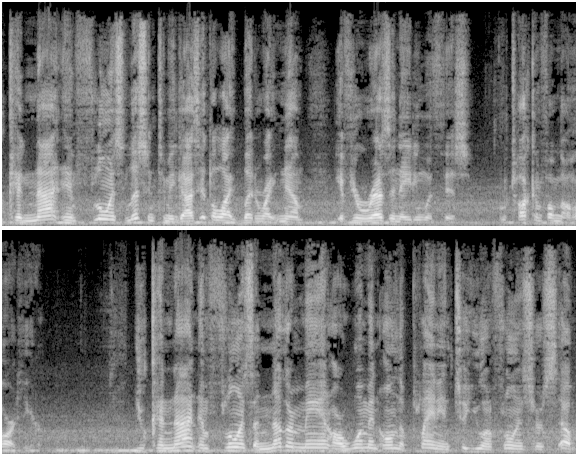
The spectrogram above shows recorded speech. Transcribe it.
cannot influence. Listen to me, guys. Hit the like button right now if you're resonating with this. I'm talking from the heart here. You cannot influence another man or woman on the planet until you influence yourself.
